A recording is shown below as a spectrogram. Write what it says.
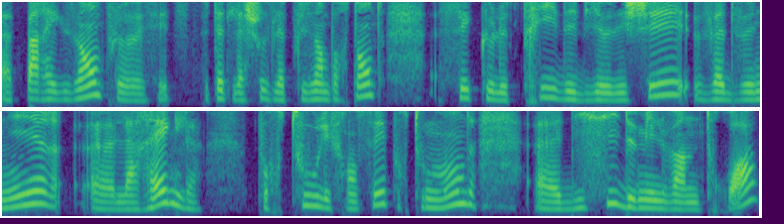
Euh, par exemple, c'est peut-être la chose la plus importante, c'est que le tri des biodéchets va devenir euh, la règle pour tous les Français, pour tout le monde, euh, d'ici 2023.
